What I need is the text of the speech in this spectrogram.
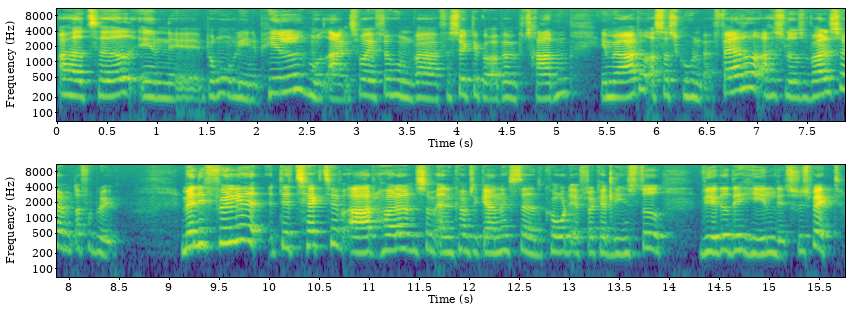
og havde taget en øh, beroligende pille mod angst, hvorefter hun var forsøgt at gå op ad trappen i mørket, og så skulle hun være faldet og have slået sig voldsomt og forbløb. Men ifølge Detective Art Holland, som ankom til gerningsstedet kort efter Katalines død, virkede det hele lidt suspekt.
